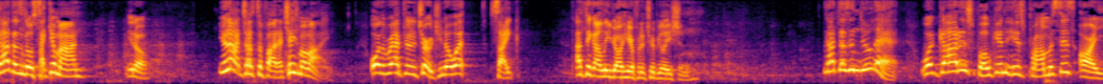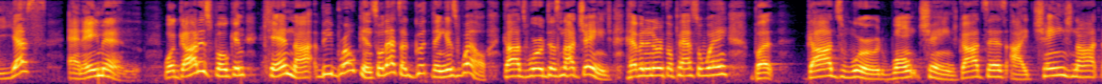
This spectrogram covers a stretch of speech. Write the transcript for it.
God doesn't go psych your mind, you know. You're not justified. I changed my mind. Or the rapture of the church. You know what? Psych. I think I'll leave y'all here for the tribulation. God doesn't do that. What God has spoken, his promises are yes and amen. What God has spoken cannot be broken. So that's a good thing as well. God's word does not change. Heaven and earth will pass away, but God's word won't change. God says, I change not,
